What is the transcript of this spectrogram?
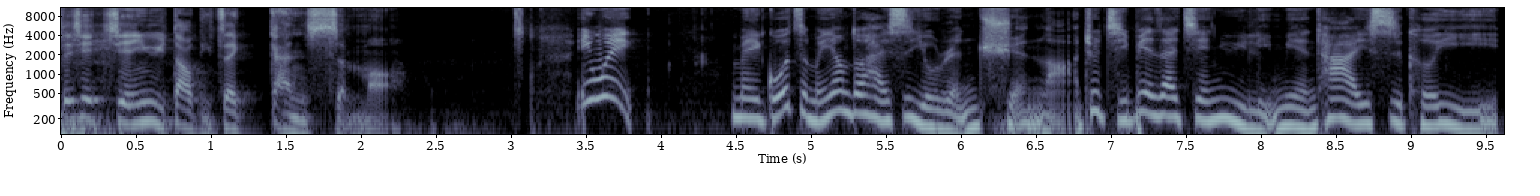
这些监狱到底在干什么？因为美国怎么样都还是有人权啦，就即便在监狱里面，他还是可以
